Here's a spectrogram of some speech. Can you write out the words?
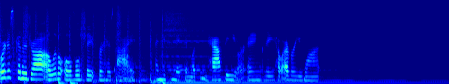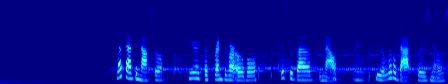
we're just to draw a little oval shape for his eye. And you can make him looking happy or angry, however you want. Let's add the nostril. Here at the front of our oval, just above the mouth, we're to just do a little dot for his nose.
